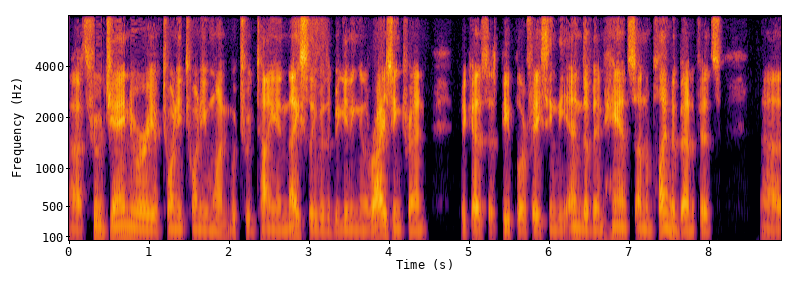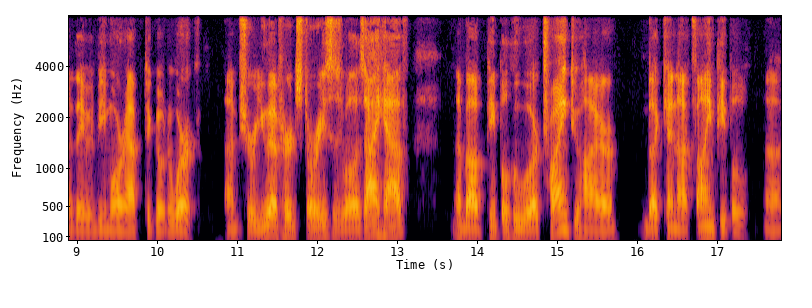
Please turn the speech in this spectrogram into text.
uh, through January of 2021, which would tie in nicely with the beginning of the rising trend, because as people are facing the end of enhanced unemployment benefits, uh, they would be more apt to go to work. I'm sure you have heard stories as well as I have about people who are trying to hire but cannot find people uh,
